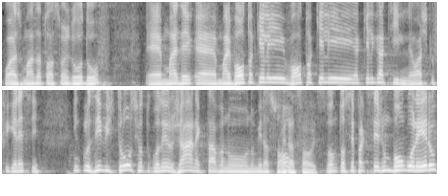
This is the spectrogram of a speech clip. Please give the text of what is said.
com as más atuações do Rodolfo. É, mas, é, é, mas volta aquele, volta aquele, aquele gatilho, né? Eu acho que o Figueirense, inclusive, trouxe outro goleiro já, né? Que tava no, no Mirassol. Mirassol, isso. Vamos torcer para que seja um bom goleiro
